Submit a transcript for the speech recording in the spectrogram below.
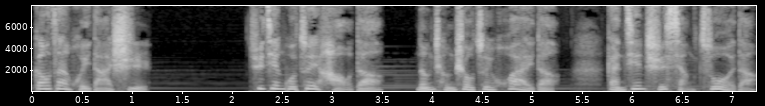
高赞回答是：去见过最好的，能承受最坏的，敢坚持想做的。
